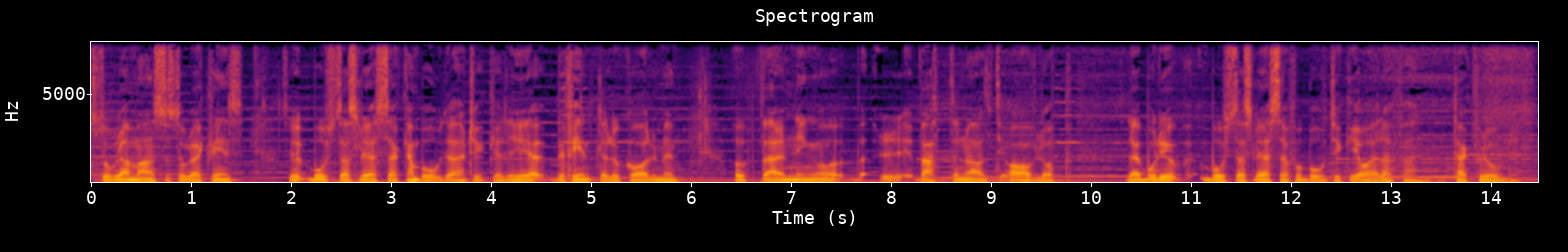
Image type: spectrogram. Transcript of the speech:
stora mans och stora kvinns. Så bostadslösa kan bo där tycker jag. Det är befintliga lokaler med uppvärmning och vatten och allt, avlopp. Där borde bostadslösa få bo tycker jag i alla fall. Tack för ordet.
